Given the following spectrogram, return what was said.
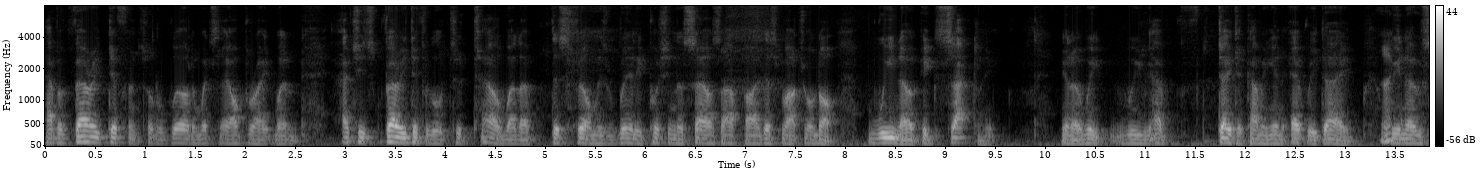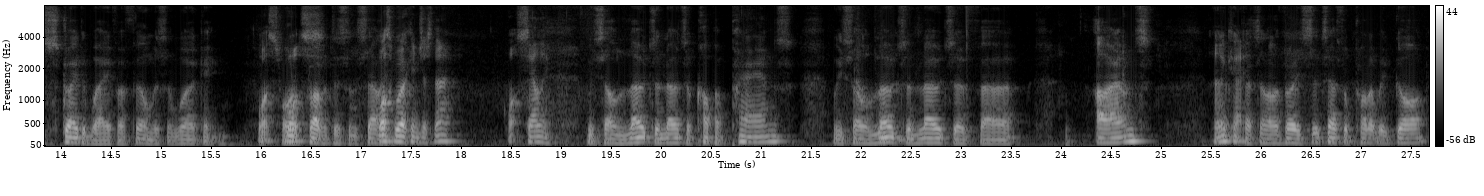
have a very different sort of world in which they operate when actually it's very difficult to tell whether this film is really pushing the sales up by this much or not. We know exactly. You know, we we have data coming in every day. Okay. We know straight away if a film isn't working What's or what's, product isn't selling. what's working just now? What's selling? We sell loads and loads of copper pans. We sell loads and loads of uh, irons. Okay. That's another very successful product we've got.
